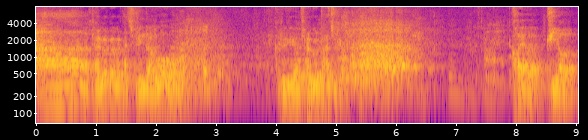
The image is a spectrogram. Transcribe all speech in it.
아, 별걸 별걸 다 줄인다고? 그러게요. 별걸 다 줄여. 커요. 귀여.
